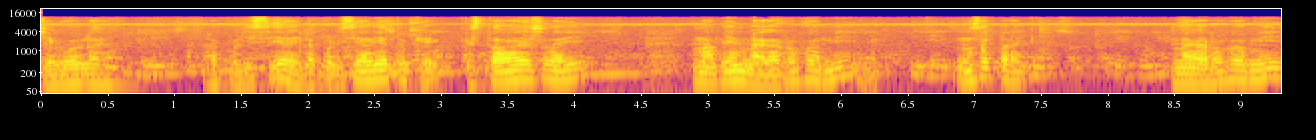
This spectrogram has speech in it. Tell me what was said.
llegó la, policía. Y la policía viendo que, estaba eso ahí, más bien me agarró a mí. No sé para qué. Me agarró a mí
